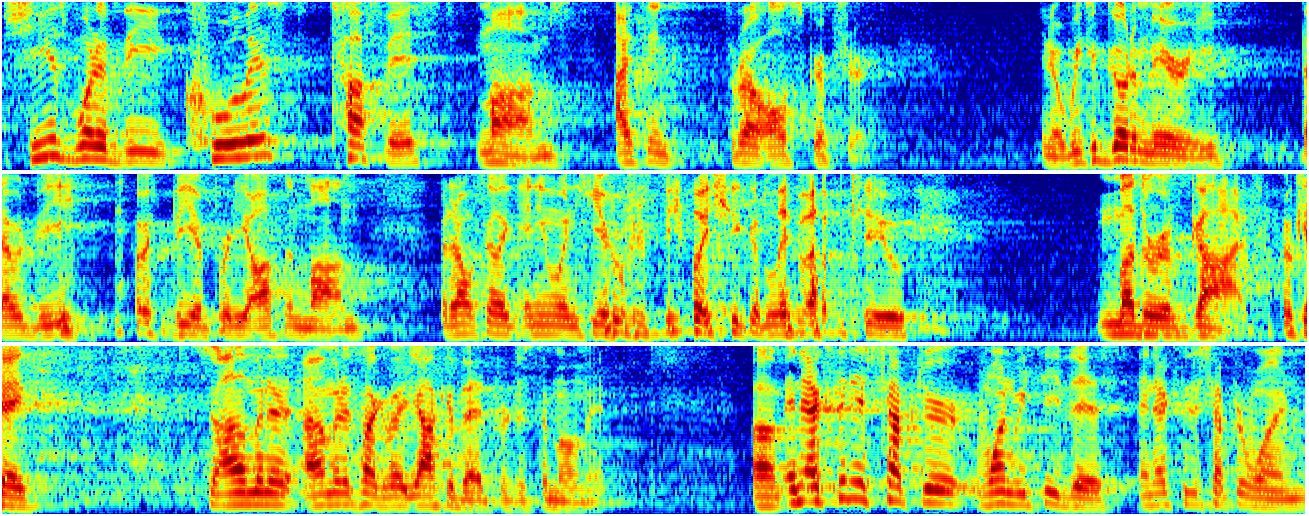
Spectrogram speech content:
she is one of the coolest, toughest moms, I think, throughout all scripture. You know, we could go to Mary that would be that would be a pretty awesome mom. But I don't feel like anyone here would feel like you could live up to Mother of God. Okay, so I'm gonna I'm gonna talk about Jochebed for just a moment. Um, in Exodus chapter one, we see this. In Exodus chapter one,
